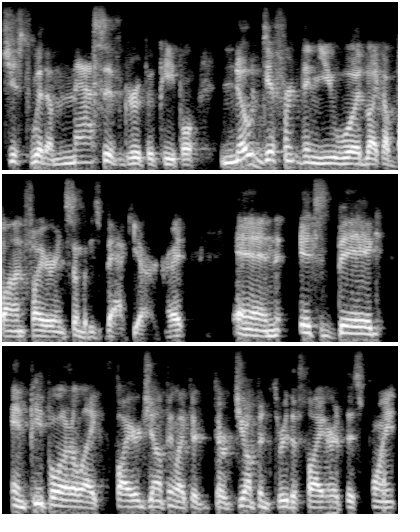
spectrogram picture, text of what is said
just with a massive group of people, no different than you would like a bonfire in somebody's backyard, right? And it's big, and people are like fire jumping, like they're they're jumping through the fire at this point.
